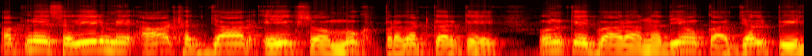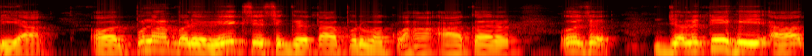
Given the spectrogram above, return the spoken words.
अपने शरीर में आठ हज़ार एक सौ मुख प्रकट करके उनके द्वारा नदियों का जल पी लिया और पुनः बड़े वेग से शीघ्रतापूर्वक वहाँ आकर उस जलती हुई आग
